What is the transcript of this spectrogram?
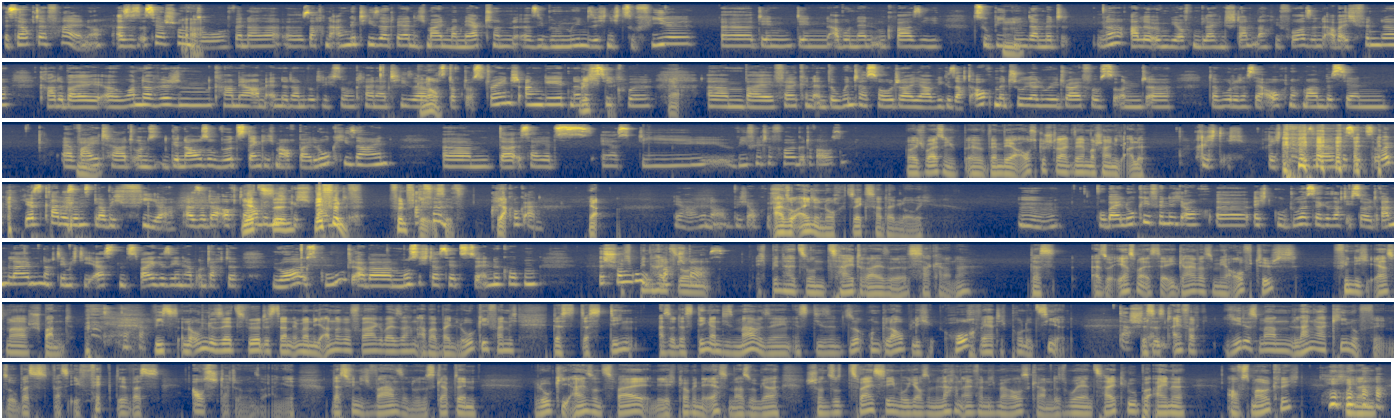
Ist ja auch der Fall, ne? Also es ist ja schon ja. so, wenn da äh, Sachen angeteasert werden. Ich meine, man merkt schon, äh, sie bemühen sich nicht zu viel, äh, den, den Abonnenten quasi zu bieten, hm. damit ne, alle irgendwie auf dem gleichen Stand nach wie vor sind. Aber ich finde, gerade bei äh, WandaVision kam ja am Ende dann wirklich so ein kleiner Teaser, genau. was Doctor Strange angeht, ne, das Sequel. Ja. Ähm, bei Falcon and the Winter Soldier, ja, wie gesagt, auch mit Julia Louis-Dreyfus und äh, da wurde das ja auch noch mal ein bisschen erweitert mhm. und genauso wird es, denke ich mal, auch bei Loki sein. Ähm, da ist ja jetzt erst die wievielte Folge draußen? Ich weiß nicht, äh, wenn wir ausgestrahlt werden, wahrscheinlich alle. Richtig, Richtig, wir sind ja ein bisschen zurück. Jetzt gerade sind es, glaube ich, vier. Also da auch da jetzt bin ich gespannt. Nee, fünf. Fünfte Ach, fünf. ist jetzt. Ach, ja. guck an. Ja. Ja, genau, bin ich auch gespannt. Also eine noch, sechs hat er, glaube ich. Mhm. Wobei Loki finde ich auch äh, echt gut. Du hast ja gesagt, ich soll dranbleiben, nachdem ich die ersten zwei gesehen habe und dachte, ja, ist gut, aber muss ich das jetzt zu Ende gucken? Ist schon ich gut, halt macht so Spaß. Ein, ich bin halt so ein Zeitreise-Sucker, ne? Das, also erstmal ist ja egal, was du mir auftischst finde ich erstmal spannend. Wie es dann umgesetzt wird, ist dann immer die andere Frage bei Sachen. Aber bei Loki fand ich, dass das Ding, also das Ding an diesen Marvel-Serien ist, die sind so unglaublich hochwertig produziert. Das, stimmt. das ist einfach jedes Mal ein langer Kinofilm, so was, was Effekte, was Ausstattung und so angeht. Und das finde ich Wahnsinn. Und es gab dann Loki 1 und 2, nee, ich glaube in der ersten Mal sogar, schon so zwei Szenen, wo ich aus dem Lachen einfach nicht mehr rauskam. Das, wo er in Zeitlupe eine aufs Maul kriegt und dann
